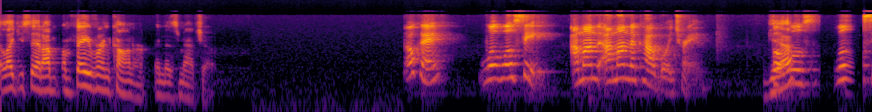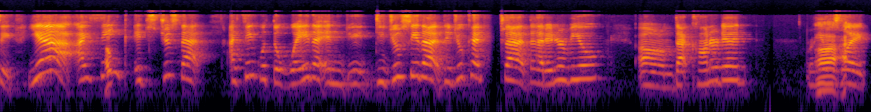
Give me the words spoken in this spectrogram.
like you said, I'm, I'm favoring Conor in this matchup. Okay, well we'll see. I'm on I'm on the cowboy train. Yeah. But we'll we'll see. Yeah, I think oh. it's just that I think with the way that and did you see that? Did you catch that that interview um, that Conor did? Where he uh, was like,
